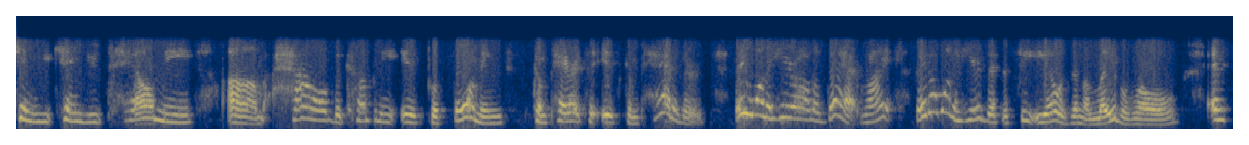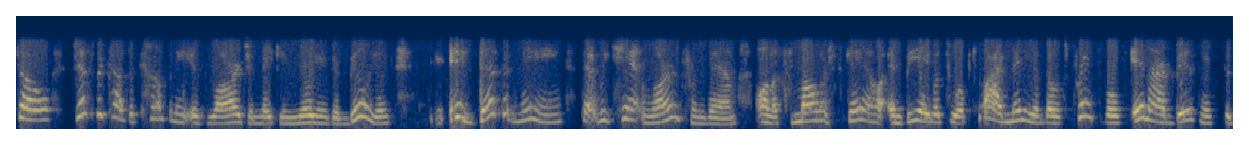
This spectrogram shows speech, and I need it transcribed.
Can you can you tell me um, how the company is performing compared to its competitors? They want to hear all of that, right? They don't want to hear that the CEO is in a labor role. And so, just because a company is large and making millions or billions, it doesn't mean that we can't learn from them on a smaller scale and be able to apply many of those principles in our business to,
